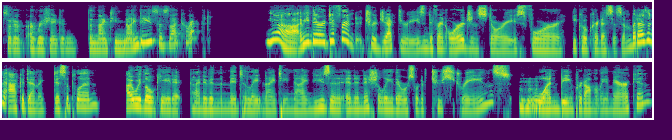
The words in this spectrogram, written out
sort of originated in the 1990s. Is that correct? Yeah, I mean, there are different trajectories and different origin stories for eco criticism, but as an academic discipline, I would locate it kind of in the mid to late 1990s. And, and initially, there were sort of two strains, mm-hmm. one being predominantly American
